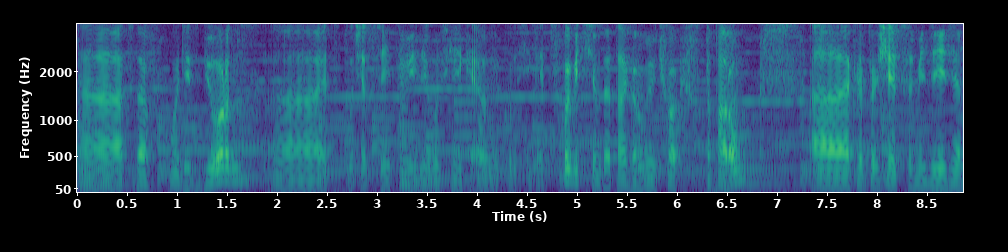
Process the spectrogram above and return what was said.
э, Туда входит Бьорн. Это, получается, это вы видели «Властелин ко- э, в Хоббите. Вот это огромный чувак с топором, э, который превращается в медведя.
